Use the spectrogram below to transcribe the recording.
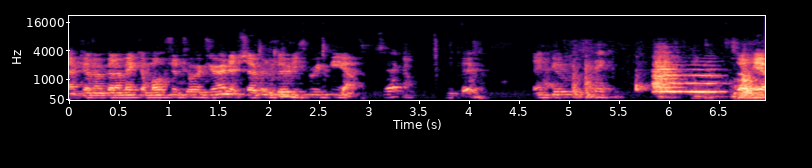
I'm gonna, I'm gonna make a motion to adjourn at seven thirty-three P M. Second. Okay, thank you. Thank you. So here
